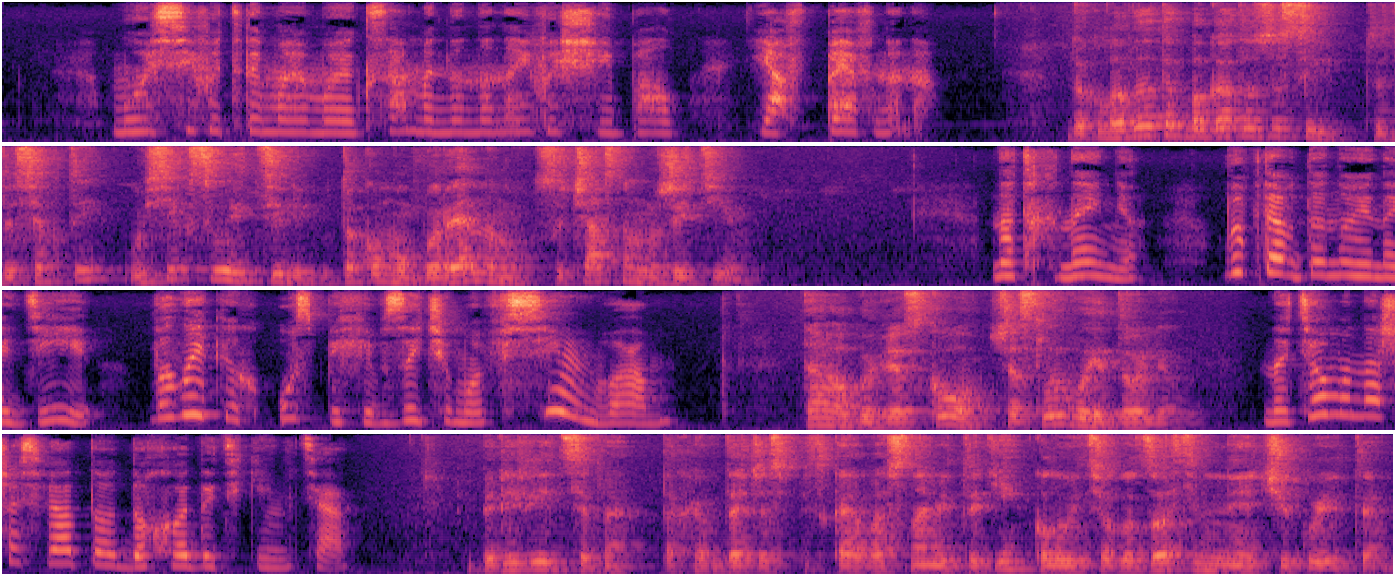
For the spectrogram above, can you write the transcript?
Ми усі витримаємо екзамени на найвищий бал. Я впевнена. Докладати багато зусиль та досягти усіх своїх цілей у такому буреному сучасному житті. Натхнення, виправданої надії, великих успіхів зичимо всім вам. Та обов'язково щасливої долі. На цьому наше свято доходить кінця. Бережіть себе, та хай вдача спіткає вас навіть тоді, коли ви цього зовсім не очікуєте.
